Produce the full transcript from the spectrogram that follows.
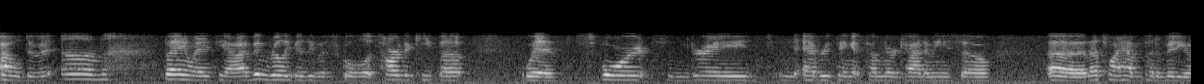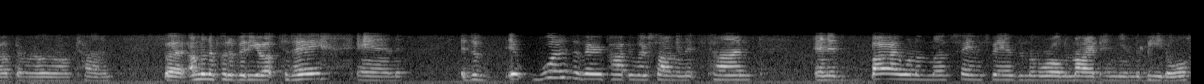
I will do it. Um, but anyways, yeah, I've been really busy with school. It's hard to keep up with sports and grades and everything at Sumner Academy, so uh, that's why I haven't put a video up in a really long time. But I'm going to put a video up today, and it's a, it was a very popular song in its time, and it's by one of the most famous bands in the world, in my opinion, the Beatles.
